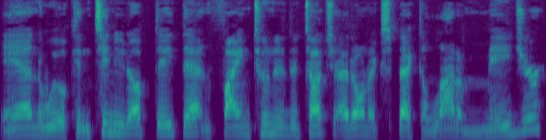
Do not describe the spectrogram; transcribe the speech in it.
and we'll continue to update that and fine tune it a touch. I don't expect a lot of major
